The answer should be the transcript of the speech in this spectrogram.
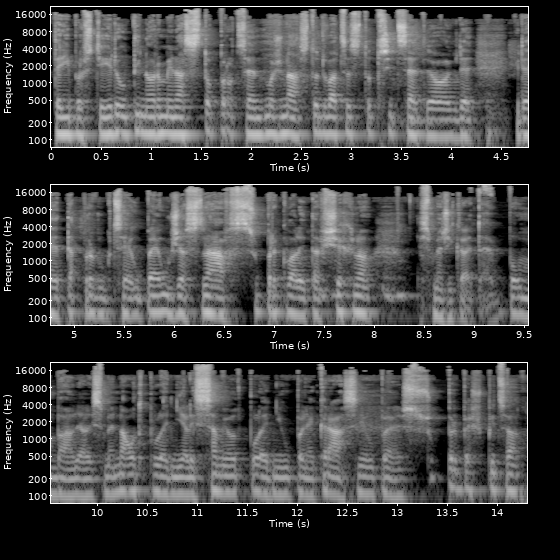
který prostě jedou ty normy na 100%, možná 120, 130, jo, kde, kde ta produkce je úplně úžasná, super kvalita, všechno. Jsme říkali, to je bomba, dali jsme na odpolední, jeli sami odpolední, úplně krásně, úplně super bez špica.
